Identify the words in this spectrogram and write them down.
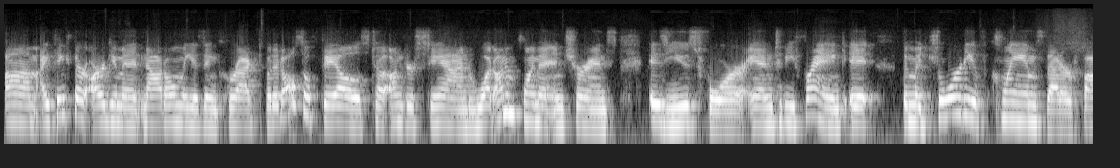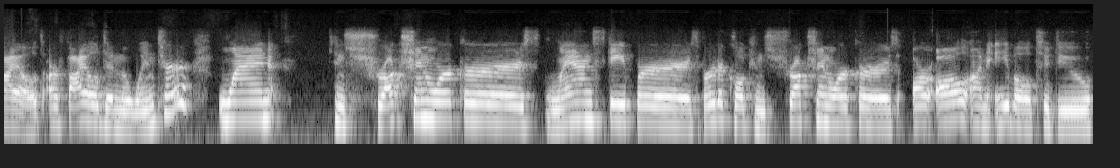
um, I think their argument not only is incorrect, but it also fails to understand what unemployment insurance is used for. And to be frank, it the majority of claims that are filed are filed in the winter when construction workers, landscapers, vertical construction workers are all unable to do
